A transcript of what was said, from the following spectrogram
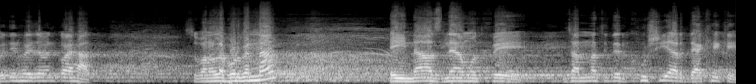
ওই দিন হয়ে যাবেন কয় হাত? সুবান আল্লাহ পড়বেন না? এই নাজ নেয়ামত পেয়ে জান্নাতীদের খুশি আর দেখে কে?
